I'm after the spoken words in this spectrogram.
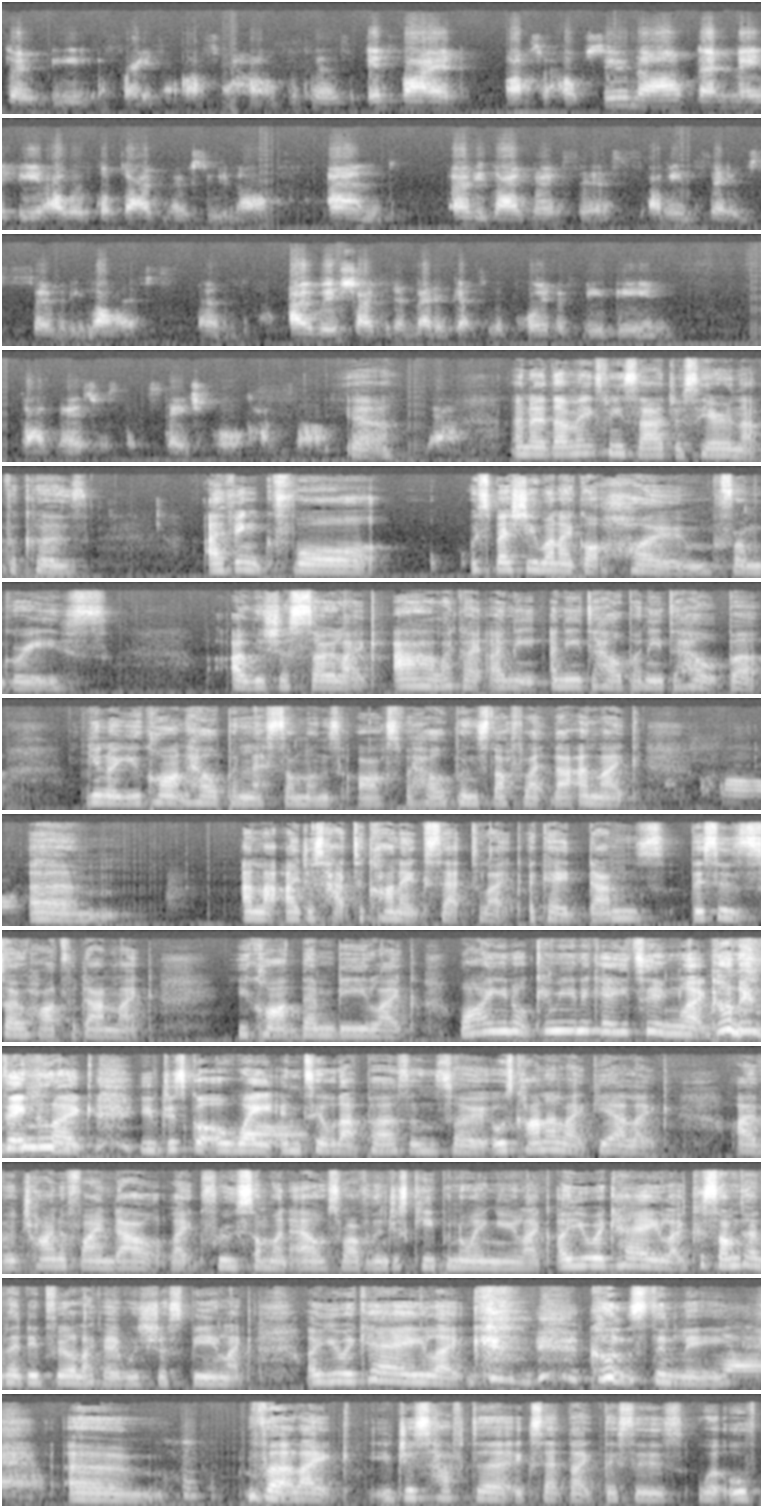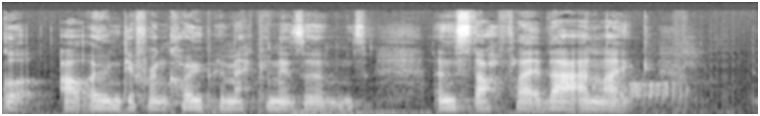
don't be afraid to ask for help because if I'd asked for help sooner, then maybe I would have got diagnosed sooner. And early diagnosis, I mean, saves so many lives. And I wish I didn't let it get to the point of me being diagnosed with stage four cancer. Yeah. Yeah. I know that makes me sad just hearing that because I think for especially when I got home from Greece, I was just so like, ah, like I, I need I need to help, I need to help, but you know, you can't help unless someone's asked for help and stuff like that. And like um and like I just had to kind of accept like, okay, Dan's this is so hard for Dan, like you can't then be like why are you not communicating? Like kind of thing. Like you've just got to wait until that person. So it was kind of like yeah like either trying to find out like through someone else rather than just keep annoying you like are you okay like because sometimes i did feel like i was just being like are you okay like constantly yeah. um but like you just have to accept like this is we're all got our own different coping mechanisms and stuff like that and like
